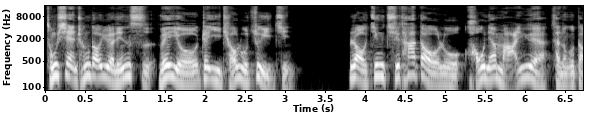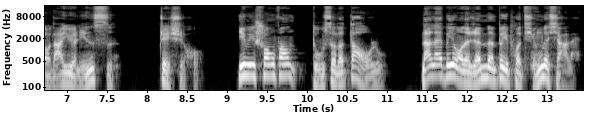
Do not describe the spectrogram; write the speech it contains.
从县城到岳林寺，唯有这一条路最近。”绕经其他道路，猴年马月才能够到达岳林寺。这时候，因为双方堵塞了道路，南来北往的人们被迫停了下来。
